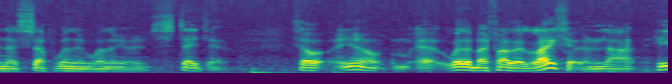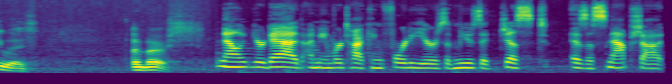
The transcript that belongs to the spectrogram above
and that stuff went in one ear and stayed there. So, you know, uh, whether my father liked it or not, he was immersed. Now, your dad, I mean, we're talking 40 years of music just as a snapshot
